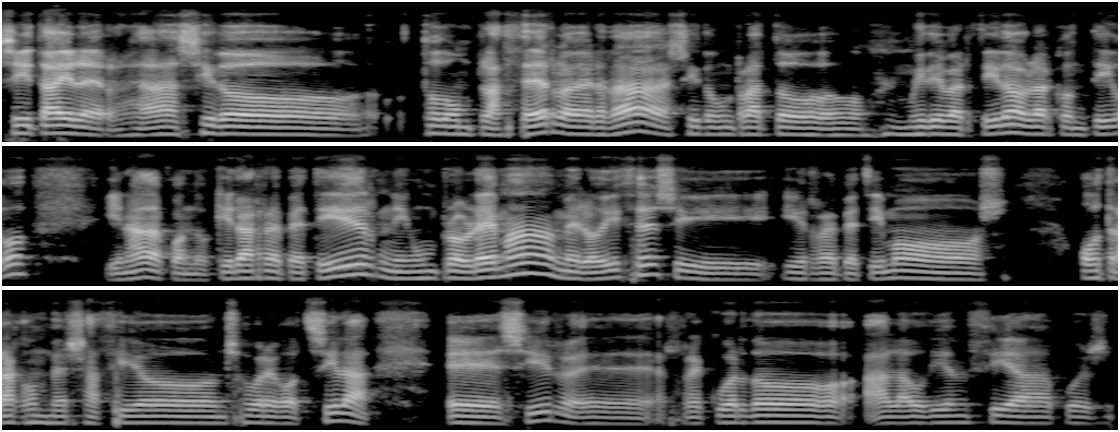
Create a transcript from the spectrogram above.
Sí, Tyler, ha sido todo un placer, la verdad. Ha sido un rato muy divertido hablar contigo. Y nada, cuando quieras repetir, ningún problema, me lo dices y, y repetimos otra conversación sobre Godzilla. Eh, sí, recuerdo a la audiencia, pues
